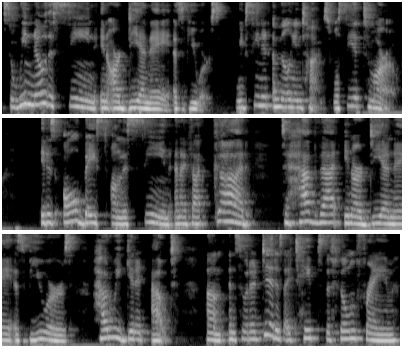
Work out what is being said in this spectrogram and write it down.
So we know the scene in our DNA as viewers. We've seen it a million times. We'll see it tomorrow. It is all based on this scene. And I thought, God, to have that in our DNA as viewers, how do we get it out? Um, and so what I did is I taped the film frame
